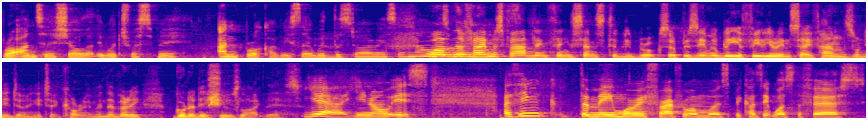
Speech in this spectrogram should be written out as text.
brought onto the show that they would trust me and Brooke, obviously, with the story. So no, well, really the famous nice. for handling things sensitively, Brooke. So presumably you feel you're in safe hands when you're doing it at Corrie. I mean, they're very good at issues like this. Yeah, you know, it's I think the main worry for everyone was because it was the first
